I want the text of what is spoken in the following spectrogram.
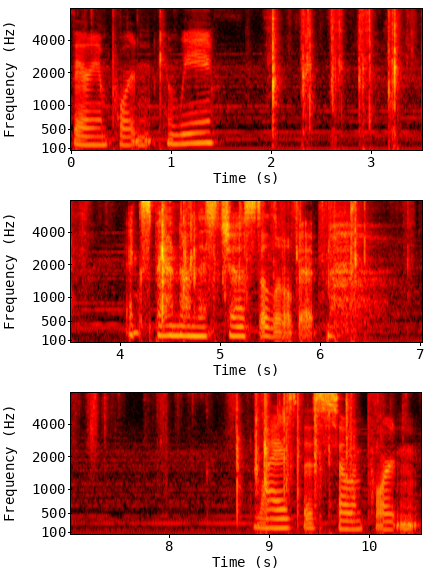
Very important. Can we expand on this just a little bit? Why is this so important?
